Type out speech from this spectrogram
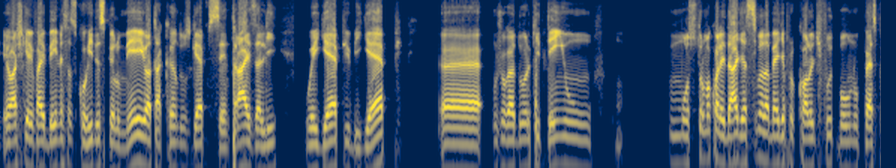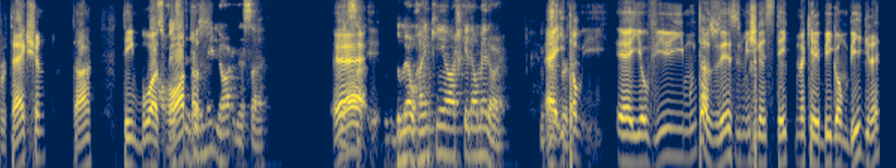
eu acho que ele vai bem nessas corridas pelo meio, atacando os gaps centrais ali, o A-gap e o B-gap. É, um jogador que tem um, mostrou uma qualidade acima da média para o college football no pass protection, tá? Tem boas Talvez rotas. Seja o melhor dessa, é, dessa, do meu ranking, eu acho que ele é o melhor. É, então, é, e eu vi muitas vezes Michigan State naquele big on big, né?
